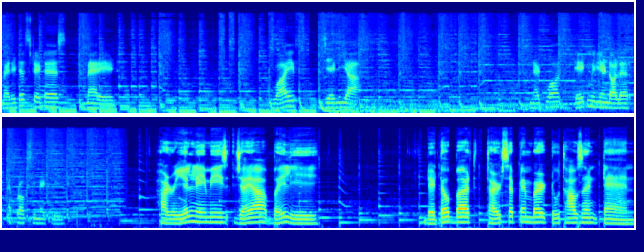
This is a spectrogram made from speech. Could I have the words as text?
Marital status Married. Wife Jelia. Net worth $8 million approximately. Her real name is Jayah Bailey. Date of birth 3rd September 2010.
